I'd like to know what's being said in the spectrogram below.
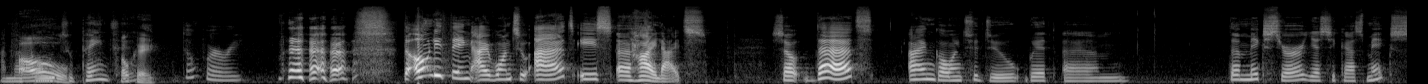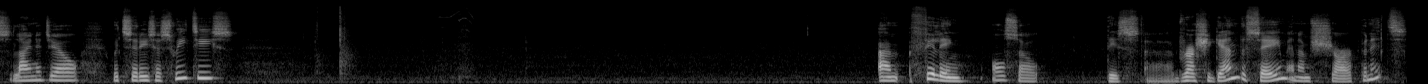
I'm not Oh, going to paint it. okay. Don't worry. the only thing I want to add is uh, highlights. So that I'm going to do with um, the mixture, Jessica's Mix Liner Gel with Cerisa Sweeties. I'm filling also this uh, brush again, the same, and I'm sharpen it.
